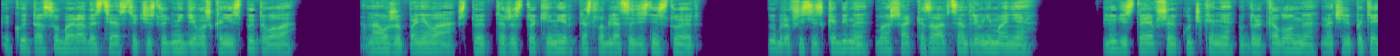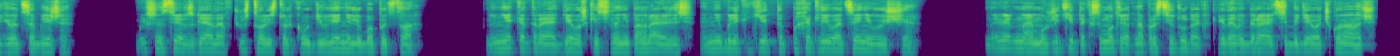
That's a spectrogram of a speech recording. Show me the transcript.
Какой-то особой радости от встречи с людьми девушка не испытывала. Она уже поняла, что это жестокий мир, расслабляться здесь не стоит. Выбравшись из кабины, Маша оказалась в центре внимания. Люди, стоявшие кучками вдоль колонны, начали подтягиваться ближе. В большинстве взглядов чувствовались только удивление и любопытство. Но некоторые девушке сильно не понравились. Они были какие-то похотливо оценивающие. Наверное, мужики так смотрят на проституток, когда выбирают себе девочку на ночь.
